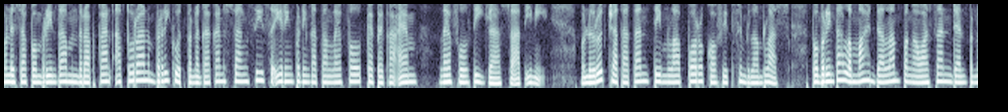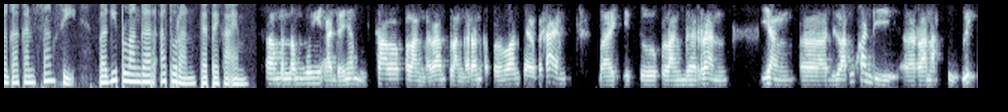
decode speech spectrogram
mendesak pemerintah menerapkan aturan berikut penegakan sanksi seiring peningkatan level PPKM level 3 saat ini. Menurut catatan tim lapor COVID-19, pemerintah lemah dalam pengawasan dan penegakan sanksi bagi pelanggar aturan PPKM. Menemui adanya misal pelanggaran-pelanggaran ketentuan PPKM, baik itu pelanggaran yang uh, dilakukan di uh, ranah publik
